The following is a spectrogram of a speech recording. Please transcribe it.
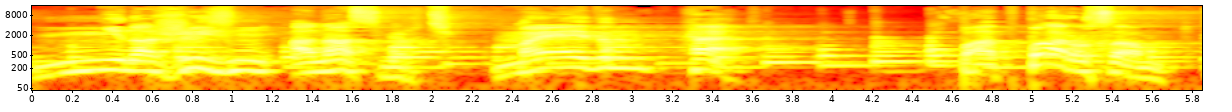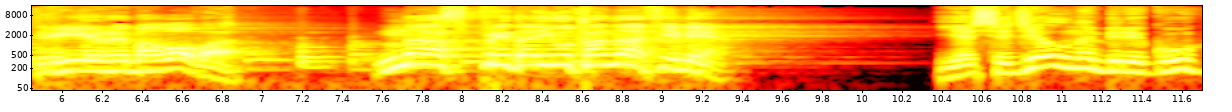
Не на жизнь, а на смерть. Мейден Хэт. Под парусом. Три рыболова. Нас предают анафеме. Я сидел на берегу,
